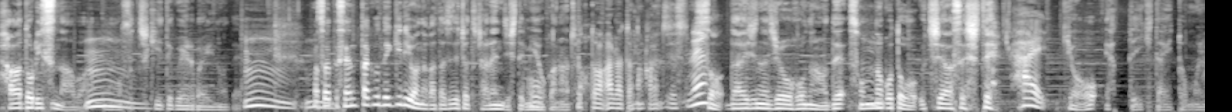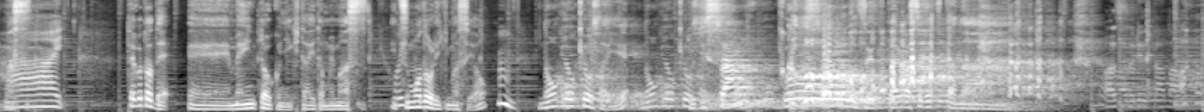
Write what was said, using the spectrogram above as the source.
ハードリスナーはうん。もうそっち聞いてくれればいいので、うん。まあ、そうやって選択できるような形でちょっとチャレンジしてみようかなと。ちょっと新たな感じですね。そう大事な情報なのでそんなことを打ち合わせして、はい。今日やっていきたいと思います。はーい。ということで、えーメイントークに行きたいと思います。い。つも通り行きますよ。うん。農業共済へ。農業共済。富士山ゴー絶対忘れてたな。忘れたな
